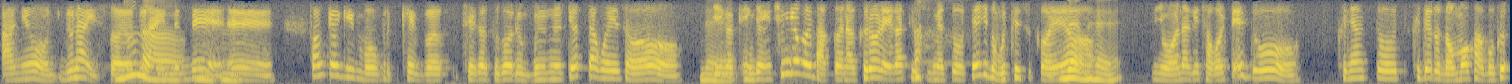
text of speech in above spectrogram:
아니요, 누나 있어요. 누나, 누나 있는데, 음, 음. 예. 성격이 뭐 그렇게 뭐 제가 그거를 문을 띄었다고 해서 네. 얘가 굉장히 충격을 받거나 그런 애 같았으면 또 떼지도 못했을 거예요. 네네. 워낙에 저걸 떼도 그냥 또 그대로 넘어가고 그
